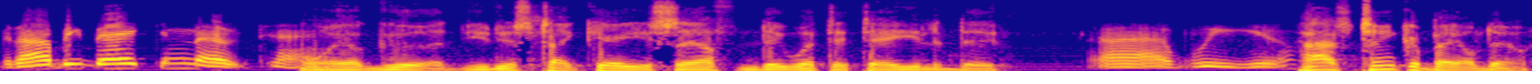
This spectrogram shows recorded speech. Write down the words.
But I'll be back in no time. Well, good. You just take care of yourself and do what they tell you to do. I will. How's Tinkerbell doing?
